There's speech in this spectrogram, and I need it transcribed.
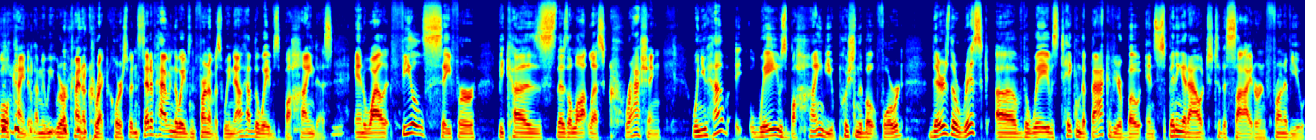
well, kind of. I mean, we were trying to correct course, but instead of having the waves in front of us, we now have the waves behind us. Mm-hmm. And while it feels safer because there's a lot less crashing, when you have waves behind you pushing the boat forward, there's the risk of the waves taking the back of your boat and spinning it out to the side or in front of you.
